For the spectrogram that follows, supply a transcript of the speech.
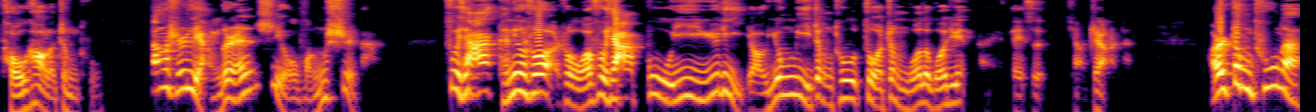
投靠了郑突。当时两个人是有盟誓的，傅霞肯定说：“说我傅霞不遗余力要拥立郑突做郑国的国君。”哎，类似像这样的。而郑突呢，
